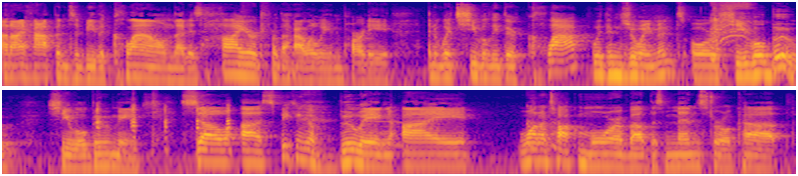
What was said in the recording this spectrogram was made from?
and I happen to be the clown that is hired for the Halloween party, in which she will either clap with enjoyment or she will boo. She will boo me. So, uh, speaking of booing, I want to talk more about this menstrual cup.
